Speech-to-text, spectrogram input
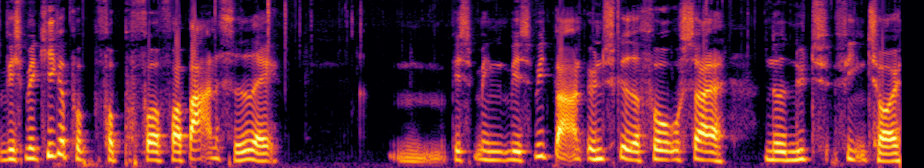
hvis man kigger på for, for, for barnets side af, mm, hvis, min, hvis mit barn ønskede at få sig noget nyt fint tøj,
